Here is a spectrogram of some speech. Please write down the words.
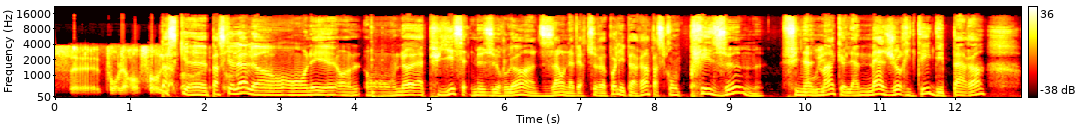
pour leur enfant. Parce que parce que là, là, on est on, a appuyé cette mesure-là en disant on n'avertira pas les parents parce qu'on présume finalement que la majorité des parents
